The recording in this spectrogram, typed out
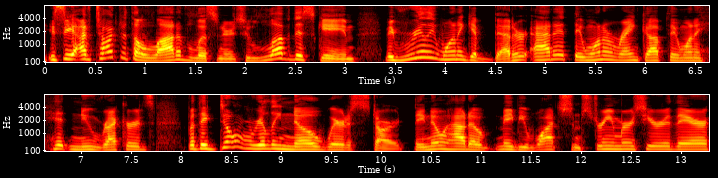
You see, I've talked with a lot of listeners who love this game. They really want to get better at it. They want to rank up, they want to hit new records, but they don't really know where to start. They know how to maybe watch some streamers here or there,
